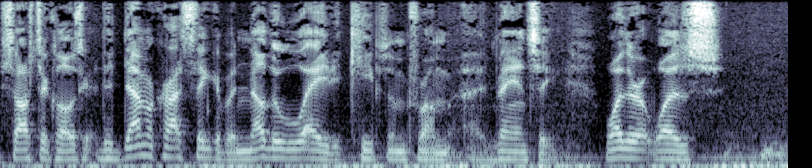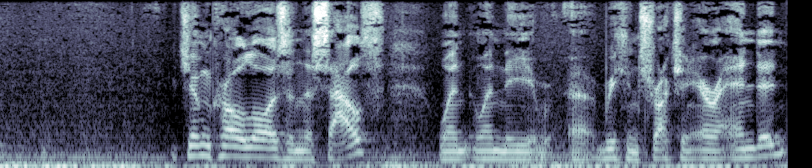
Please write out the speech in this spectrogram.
starts to close, the Democrats think of another way to keep them from advancing. Whether it was Jim Crow laws in the South when when the uh, Reconstruction era ended,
